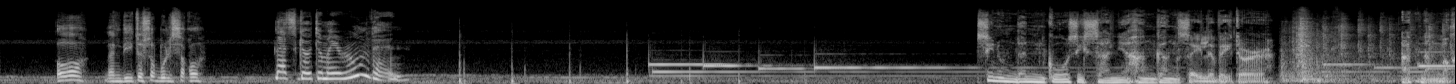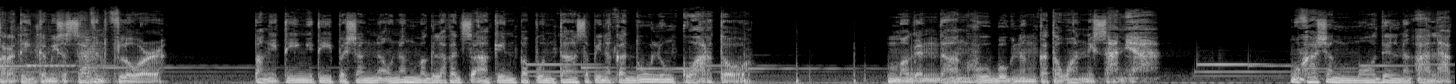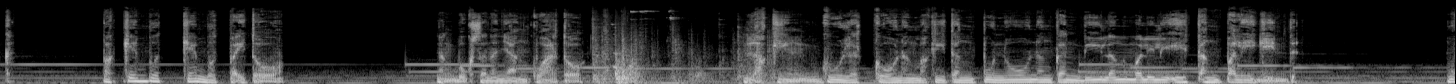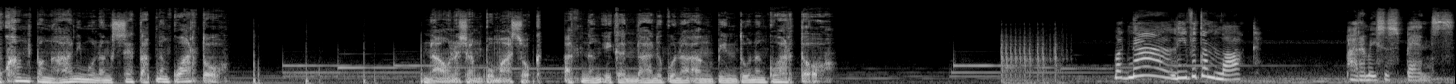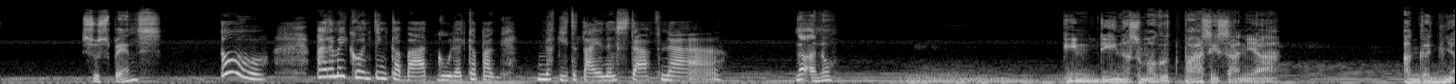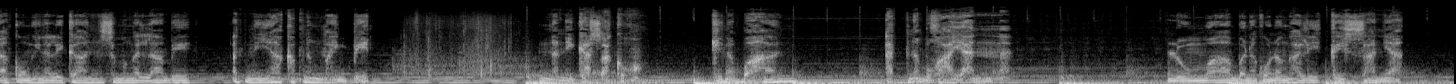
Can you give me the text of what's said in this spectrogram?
Oo, nandito sa bulsa ko. Let's go to my room then. Sinundan ko si Sanya hanggang sa elevator. At nang makarating kami sa seventh floor, pangiti-ngiti pa siyang naunang maglakad sa akin papunta sa pinakadulong kwarto. Maganda ang hubog ng katawan ni Sanya. Mukha siyang model ng alak. Pakembot-kembot pa ito. Nang buksan na niya ang kwarto, laking gulat ko nang makitang puno ng kandilang maliliit ang paligid. Mukhang panghanimon ang setup ng kwarto. Nauna siyang pumasok at nang ikandado ko na ang pinto ng kwarto. Wag na, leave it unlocked. Para may suspense. Suspense? Oo, para may konting kaba at gulat kapag nakita tayo ng staff na... Na ano? Hindi na sumagot pa si Sanya. Agad niya akong hinalikan sa mga labi at niyakap ng mahigpit. Nanigas ako, kinabahan at nabuhayan. Lumaban ako ng halik kay Sanya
